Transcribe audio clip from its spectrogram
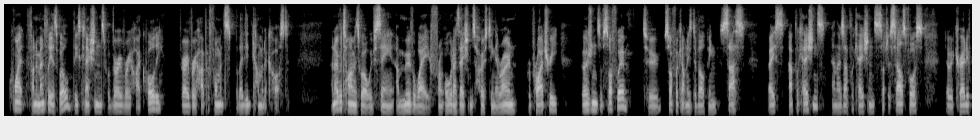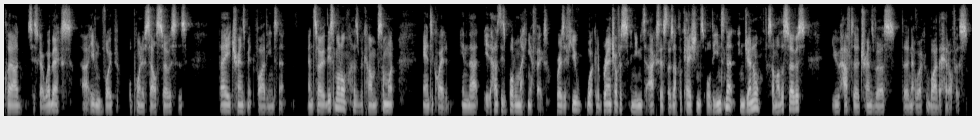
Quite fundamentally as well, these connections were very, very high quality, very, very high performance, but they did come at a cost. And over time as well, we've seen a move away from organizations hosting their own proprietary versions of software to software companies developing SaaS based applications. And those applications, such as Salesforce, Adobe Creative Cloud, Cisco WebEx, uh, even VoIP or point of sale services, they transmit via the internet. And so this model has become somewhat antiquated in that it has this bottlenecking effect. Whereas if you work at a branch office and you need to access those applications or the internet in general for some other service, you have to transverse the network via the head office.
